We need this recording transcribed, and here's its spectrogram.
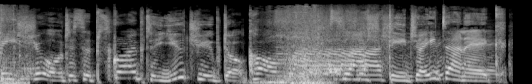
Be sure to subscribe to youtube.com slash DJ Danic.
